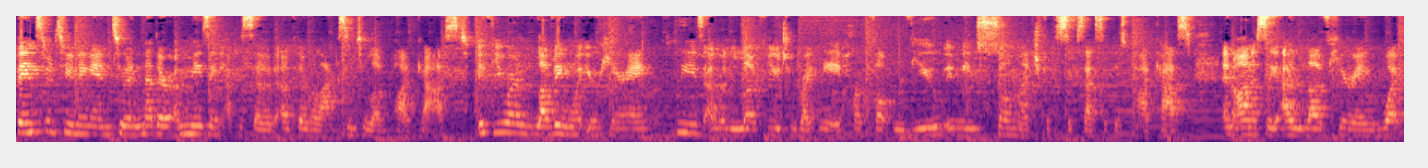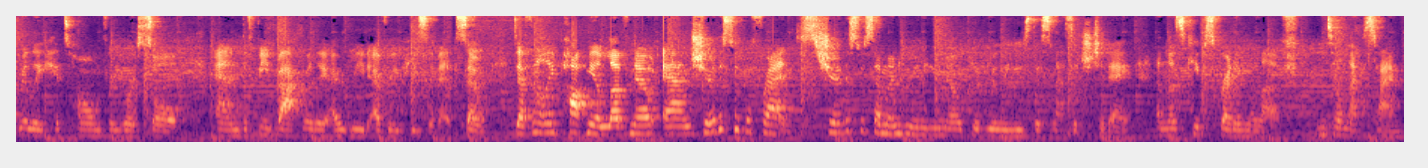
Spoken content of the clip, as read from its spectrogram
Thanks for tuning in to another amazing episode of the Relax into Love podcast. If you are loving what you're hearing, please, I would love for you to write me a heartfelt review. It means so much for the success of this podcast. And honestly, I love hearing what really hits home for your soul. And the feedback, really, I read every piece of it. So definitely pop me a love note and share this with a friend. Share this with someone who you know could really use this message today. And let's keep spreading the love. Until next time.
